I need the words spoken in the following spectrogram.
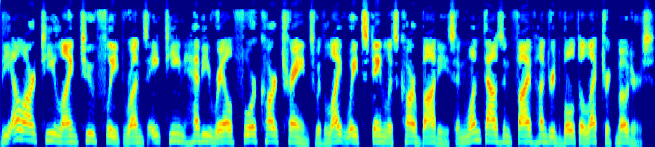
The LRT Line 2 fleet runs 18 heavy rail 4-car trains with lightweight stainless car bodies and 1,500-volt electric motors.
